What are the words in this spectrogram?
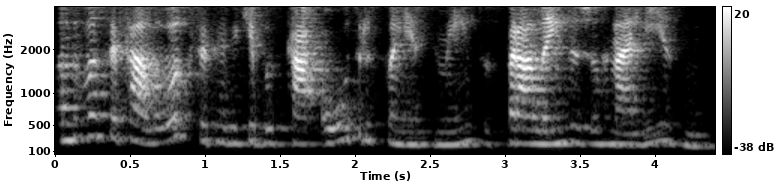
Quando você falou que você teve que buscar outros conhecimentos para além do jornalismo,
